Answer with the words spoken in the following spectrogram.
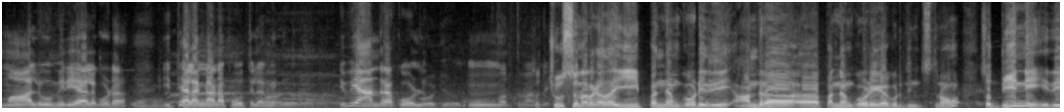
మాలు మిరియాల కూడా. ఈ తెలంగాణ పోతులు అవి. ఇవి ఆంధ్ర కోళ్ళు. ఉమ్, మొత్తం అవే. చూస్తున్నారు కదా ఈ పందెం కోడి ఇది ఆంధ్ర ఆ, పందెం కోడిగా గుర్తించుతున్నాము. సో దీన్ని ఇది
